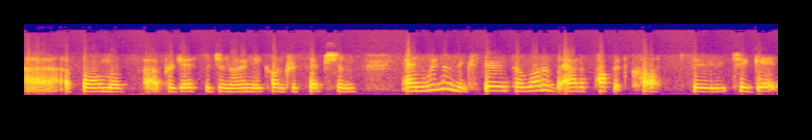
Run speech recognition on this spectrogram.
a form of uh, progestogen only contraception. And women experience a lot of out of pocket costs to, to get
